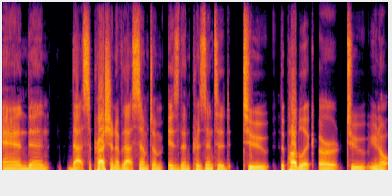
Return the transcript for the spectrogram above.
and then that suppression of that symptom is then presented to the public or to you know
